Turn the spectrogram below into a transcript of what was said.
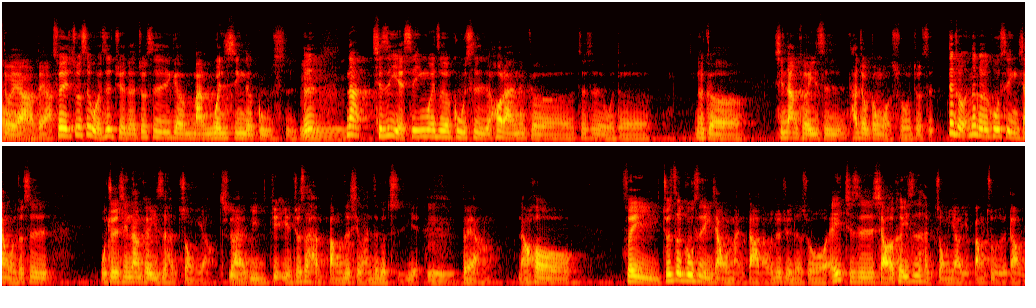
对啊，对啊，所以就是我是觉得就是一个蛮温馨的故事。可是、嗯那其实也是因为这个故事，后来那个就是我的那个心脏科医师他就跟我说，就是那个那个故事影响我，就是我觉得心脏科医师很重要，对啊，也就也就是很棒，我就喜欢这个职业。嗯，对啊，然后所以就这故事影响我蛮大的，我就觉得说，哎、其实小儿科医师很重要，也帮助得到人，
